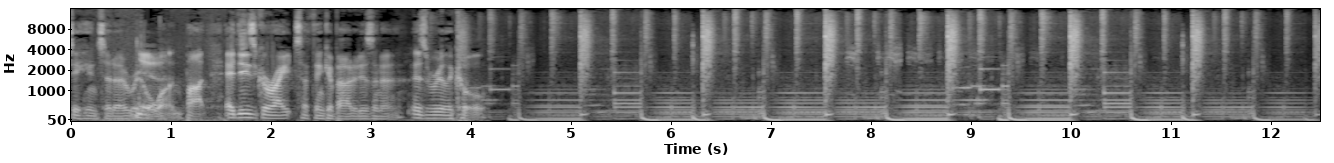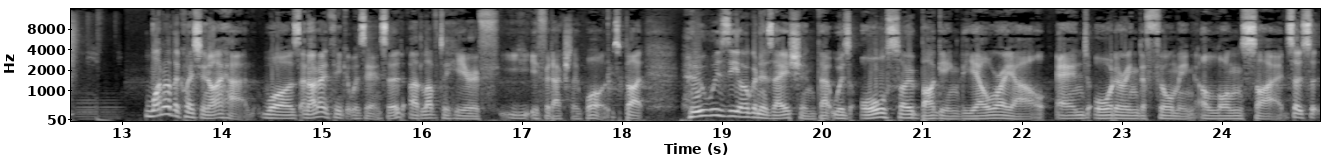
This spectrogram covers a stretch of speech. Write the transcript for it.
to hint at a real Yeah. one, but it is great to think about it, isn't it? It's really cool. One other question I had was, and I don't think it was answered. I'd love to hear if if it actually was. But who was the organization that was also bugging the El Royale and ordering the filming alongside? So, so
